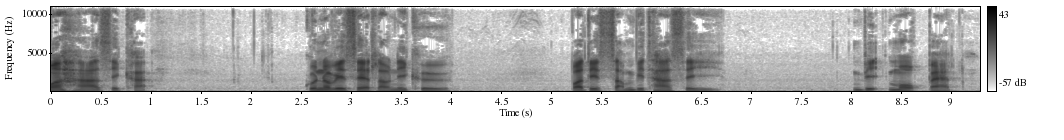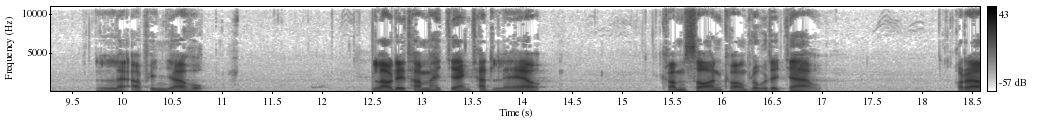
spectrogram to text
มหาสิกขะ คุณวิเศษเหล่านี้คือ ปฏิสัมพิทาสี่ วิโมกแปดและอภิญญาหกเราได้ทำให้แจ้งชัดแล้วคำสอนของพระพุทธเจ้า เรา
